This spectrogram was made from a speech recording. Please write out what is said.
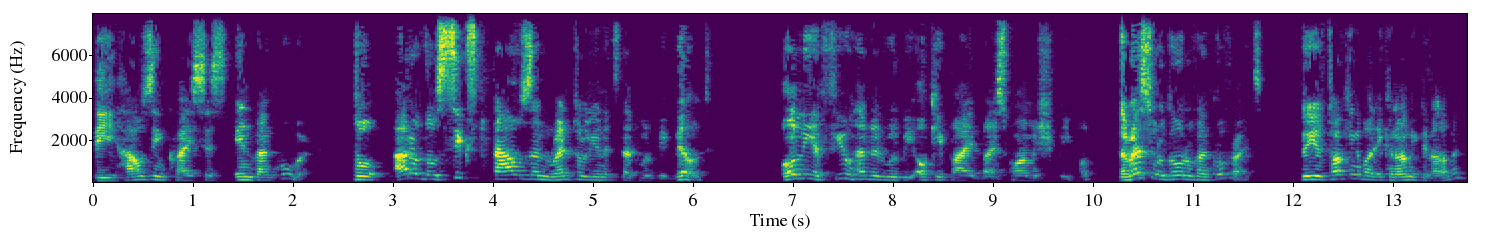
the housing crisis in Vancouver. So out of those 6,000 rental units that will be built, only a few hundred will be occupied by Squamish people. The rest will go to Vancouverites. So you're talking about economic development.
